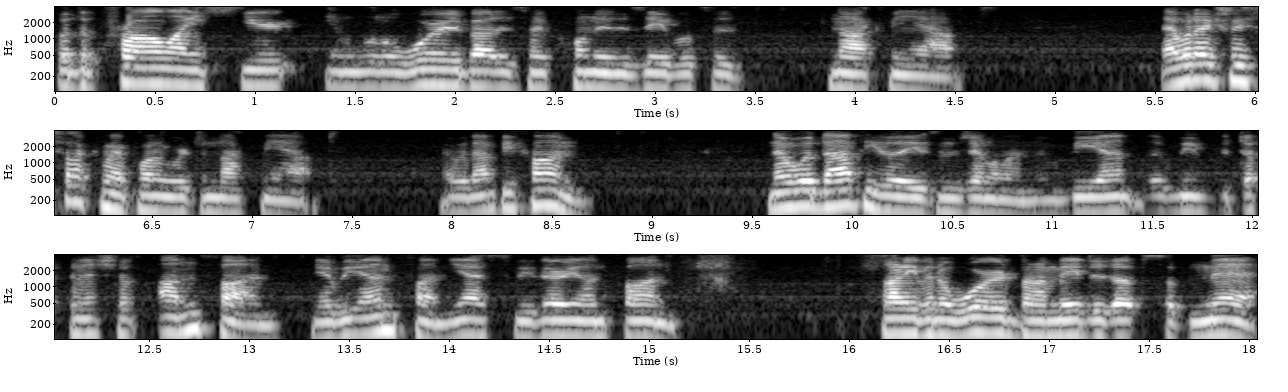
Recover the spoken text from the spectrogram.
But the problem I here am a little worried about is my opponent is able to knock me out. That would actually suck if my opponent were to knock me out. That would not be fun. No, it would not be, ladies and gentlemen. It would be, it would be the definition of unfun. It would be unfun. Yes, it would be very unfun. It's not even a word, but I made it up, so meh.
